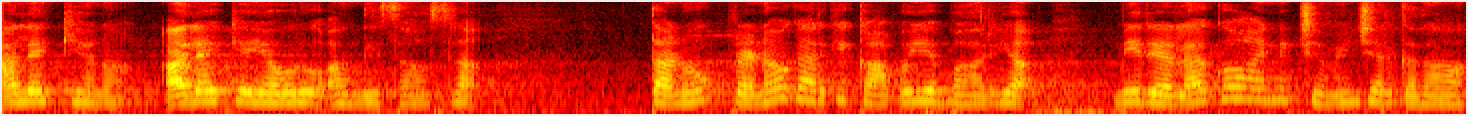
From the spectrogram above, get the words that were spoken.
అలేఖ్యనా? అలేఖ్య ఎవరు? అంది సహస్ర. తను ప్రణవ్ గారికి కాబోయే భార్య. మీరు ఎలాగో ఆయన్ని క్షమించారు కదా.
